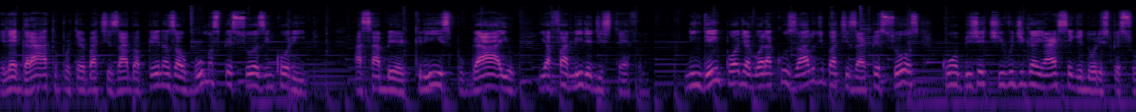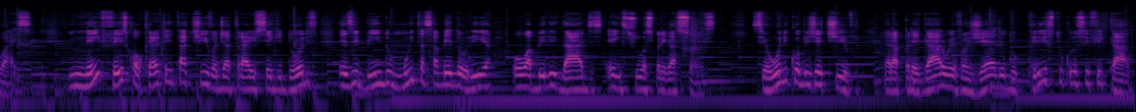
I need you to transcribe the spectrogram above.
Ele é grato por ter batizado apenas algumas pessoas em Corinto, a saber, Crispo, Gaio e a família de Stefano. Ninguém pode agora acusá-lo de batizar pessoas com o objetivo de ganhar seguidores pessoais. E nem fez qualquer tentativa de atrair seguidores exibindo muita sabedoria ou habilidades em suas pregações. Seu único objetivo era pregar o evangelho do Cristo crucificado,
